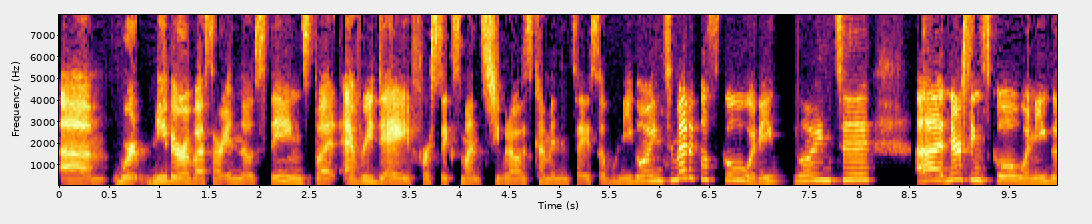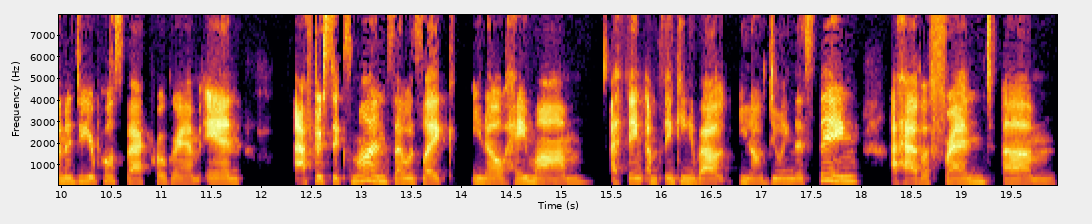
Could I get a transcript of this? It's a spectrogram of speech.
um, we're neither of us are in those things but every day for six months she would always come in and say so when are you going to medical school when are you going to uh, nursing school when are you going to do your post-bac program and after six months i was like you know hey mom i think i'm thinking about you know doing this thing i have a friend um,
